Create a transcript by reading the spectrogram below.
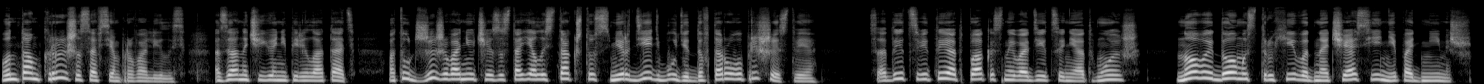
вон там крыша совсем провалилась, за ночь ее не перелатать, а тут жижа вонючая застоялась так, что смердеть будет до второго пришествия. Сады цветы от пакостной водицы не отмоешь, Новый дом из трухи в одночасье не поднимешь.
